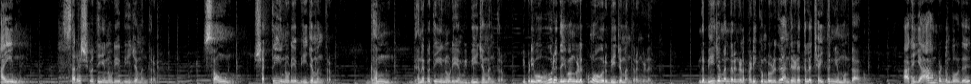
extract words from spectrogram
ஹைம் சரஸ்வதியினுடைய பீஜ மந்திரம். சௌம் சக்தியினுடைய பீஜ மந்திரம். கம் கணபதியினுடைய பீஜ மந்திரம். இப்படி ஒவ்வொரு தெய்வங்களுக்கும் ஒவ்வொரு பீஜ மந்திரங்கள் இருக்கு. இந்த பீஜ மந்திரங்களை படிக்கும் பொழுது அந்த இடத்துல சைத்தன்யம் உண்டாகும். ஆக யாகம் பண்ணும்போது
